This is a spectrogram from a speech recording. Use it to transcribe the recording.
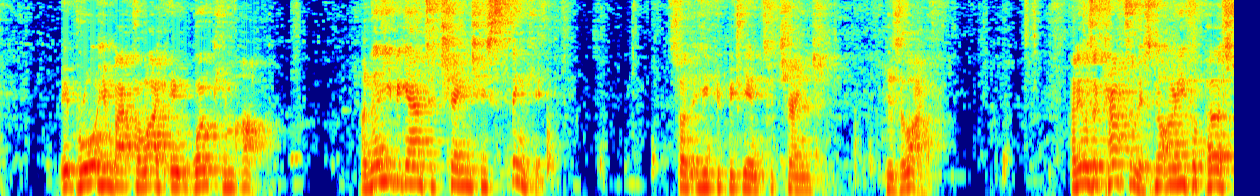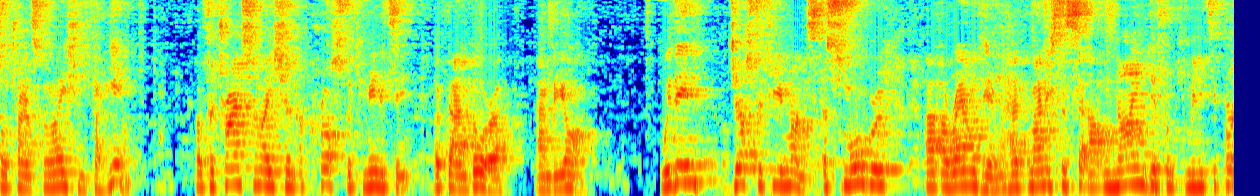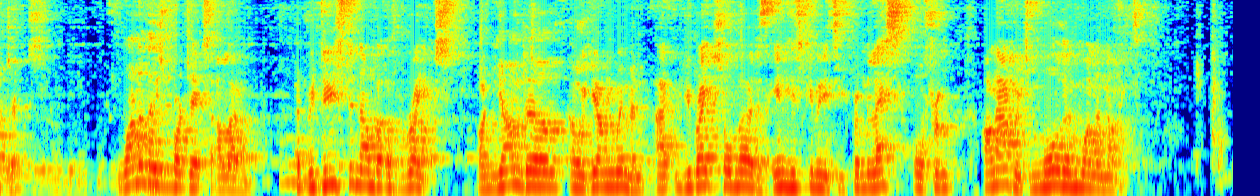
It brought him back to life. It woke him up. And then he began to change his thinking so that he could begin to change his life. And it was a catalyst not only for personal transformation for him, but for transformation across the community of Dandora and beyond. Within just a few months, a small group uh, around him had managed to set up nine different community projects. One of those projects alone had reduced the number of rapes on young girls or young women, uh, rapes or murders in his community from less or from, on average, more than one a night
